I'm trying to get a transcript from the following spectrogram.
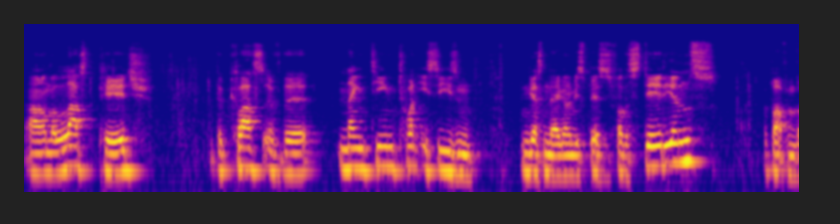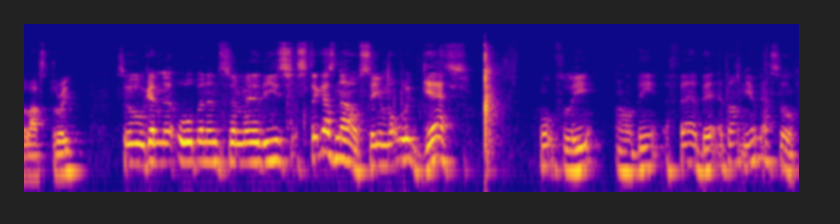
And on the last page, the class of the 1920 season. I'm guessing they're going to be spaces for the stadiums, apart from the last three. So we're getting to opening some of these stickers now, seeing what we get. Hopefully, I'll be a fair bit about Newcastle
